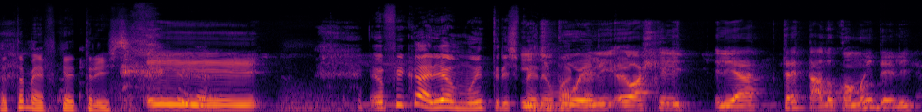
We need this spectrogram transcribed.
Eu também fiquei triste. E. Eu ficaria muito triste E, perder um tipo, macaco. ele, eu acho que ele, ele era tretado com a mãe dele.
